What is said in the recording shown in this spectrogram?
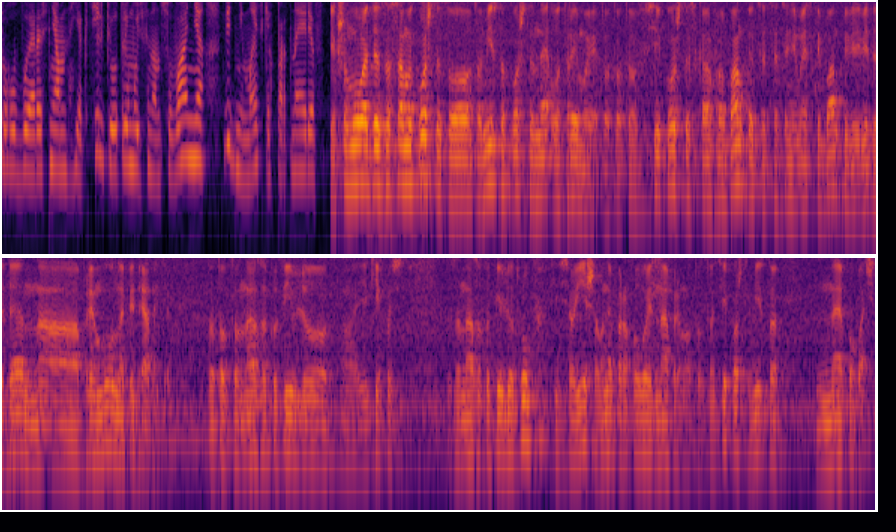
1 вересня, як тільки отримують фінансування від німецьких партнерів. Якщо мова йде за саме кошти, то, то місто кошти не отримує. То, то, то всі кошти з банки, це, це, це німецький банк, від- напряму на підрядників. Тобто на закупівлю е, якихось на закупівлю труб і все інше вони перераховують напряму. Тобто ці кошти місто не побачить.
